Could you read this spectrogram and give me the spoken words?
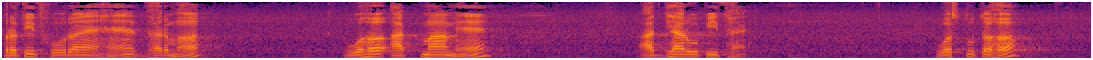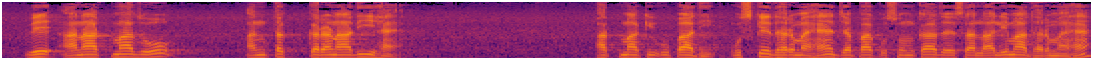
प्रतीत हो रहे हैं धर्म, वह आत्मा में अध्यारोपित है। वस्तुतः वे अनात्मा जो अंतकरणादि हैं, आत्मा की उपाधि, उसके धर्म है, जपा कुसुम का जैसा लालिमा धर्म है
